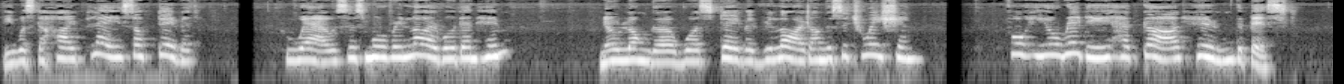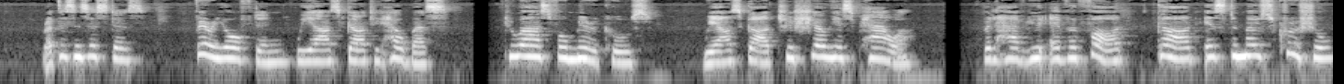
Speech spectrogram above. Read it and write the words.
He was the high place of David. Who else is more reliable than him? No longer was David relied on the situation, for he already had God whom the best. Brothers and sisters, very often we ask God to help us to ask for miracles. We ask God to show His power. But have you ever thought God is the most crucial?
